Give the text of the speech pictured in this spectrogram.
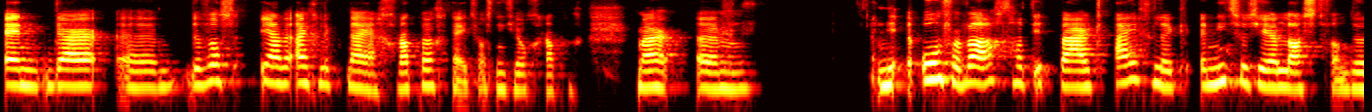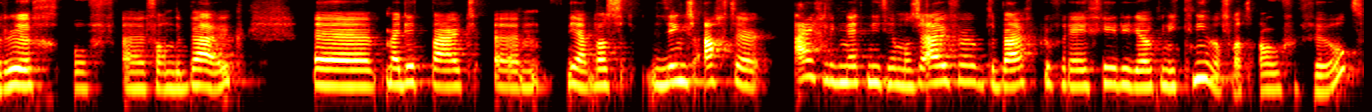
en daar, dat was ja, eigenlijk, nou ja, grappig. Nee, het was niet heel grappig. Maar onverwacht had dit paard eigenlijk niet zozeer last van de rug of uh, van de buik. Uh, maar dit paard ja, was linksachter eigenlijk net niet helemaal zuiver. Op de buigproef reageerde hij ook en die knie was wat overvuld.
